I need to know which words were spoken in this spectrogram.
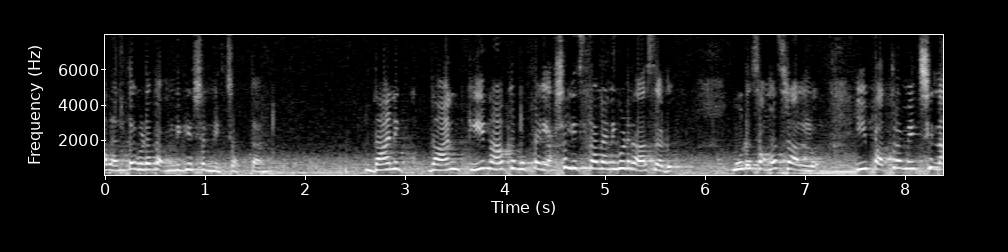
అదంతా కూడా కమ్యూనికేషన్ మీకు చెప్తాను. దానికి దానికి నాకు ముప్పై లక్షలు ఇస్తానని కూడా రాశాడు. మూడు సంవత్సరాల్లో. ఈ పత్రం ఇచ్చిన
